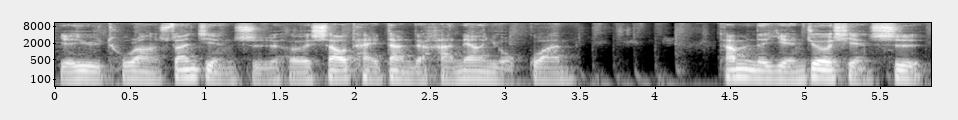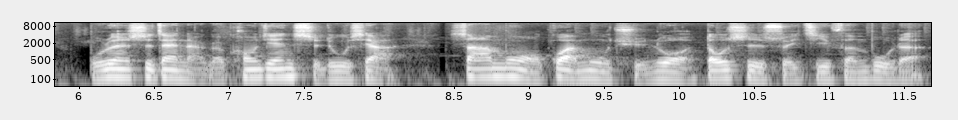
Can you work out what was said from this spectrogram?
也与土壤酸碱值和硝态氮的含量有关。他们的研究显示，不论是在哪个空间尺度下，沙漠灌木群落都是随机分布的，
